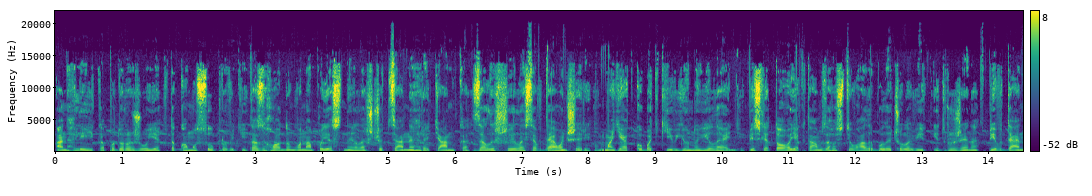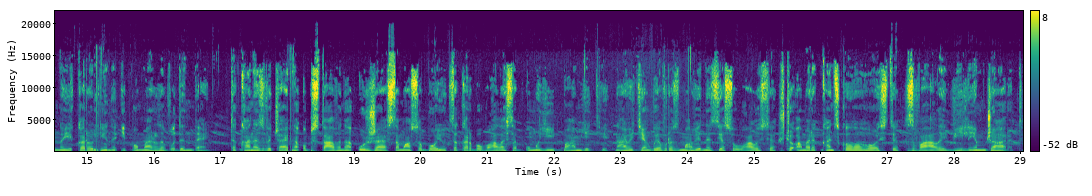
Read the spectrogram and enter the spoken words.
англійка подорожує в такому супровіді, та згодом вона пояснила, що ця негритянка залишилася в Девонширі в маєтку батьків юної леді, після того як там загостювали були чоловік і дружина з південної Кароліни і померли в один день. Така незвичайна обставина уже сама собою закарбувалася б у моїй пам'яті, навіть якби в розмові не з'ясувалося, що американського гостя звали Вільям Джаред,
